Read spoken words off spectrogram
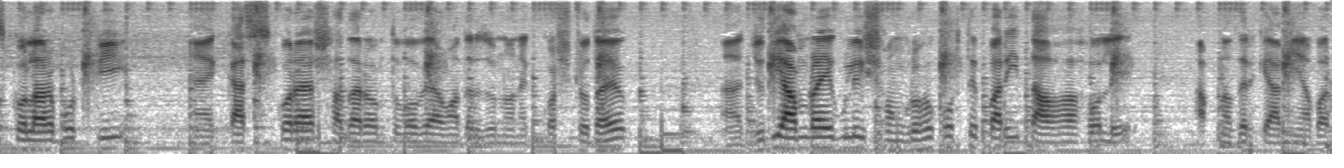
স্কলার বোর্ডটি কাজ করা সাধারণতভাবে আমাদের জন্য অনেক কষ্টদায়ক। যদি আমরা এগুলি সংগ্রহ করতে পারি, তাহলে আপনাদেরকে আমি আবার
